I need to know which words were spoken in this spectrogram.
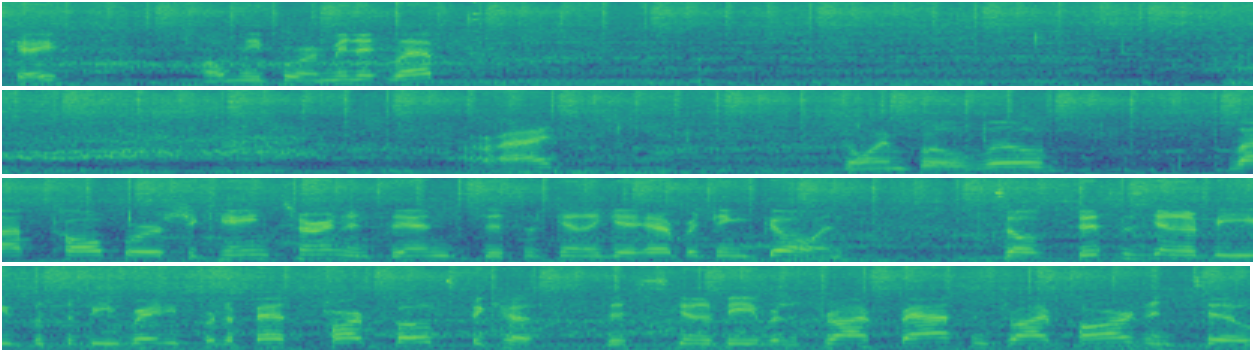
Okay, only for a minute left. Alright. Going for a little last call for a chicane turn and then this is going to get everything going. So this is going to be able to be ready for the best part folks because this is going to be able to drive fast and drive hard until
